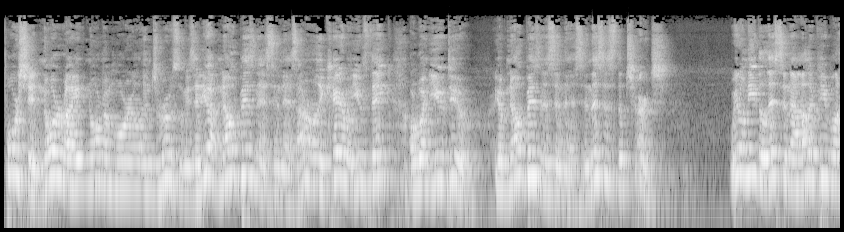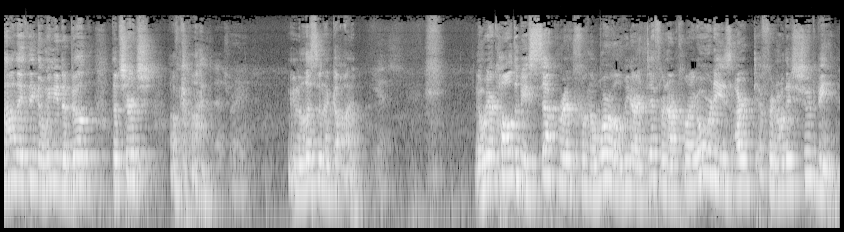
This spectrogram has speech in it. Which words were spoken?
portion, nor right, nor memorial in Jerusalem. He said, You have no business in this. I don't really care what you think or what you do. You have no business in this. And this is the church. We don't need to listen to other people and how they think that we need to build the church of God. That's right. We need to listen to God. And we are called to be separate from the world. We are different. Our priorities are different, or they should be.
